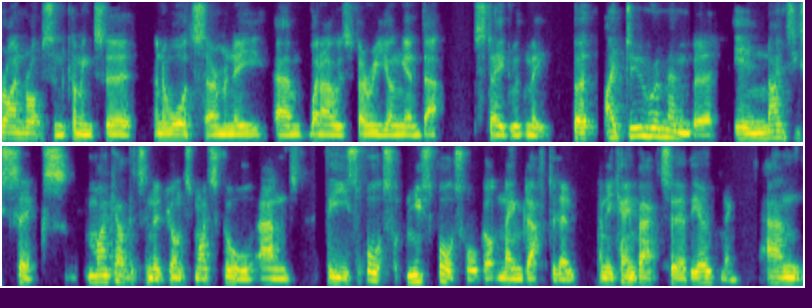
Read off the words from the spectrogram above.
Brian Robson coming to an awards ceremony um, when I was very young, and that stayed with me. But I do remember in '96, Mike Atherton had gone to my school, and the sports new sports hall got named after him, and he came back to the opening. And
